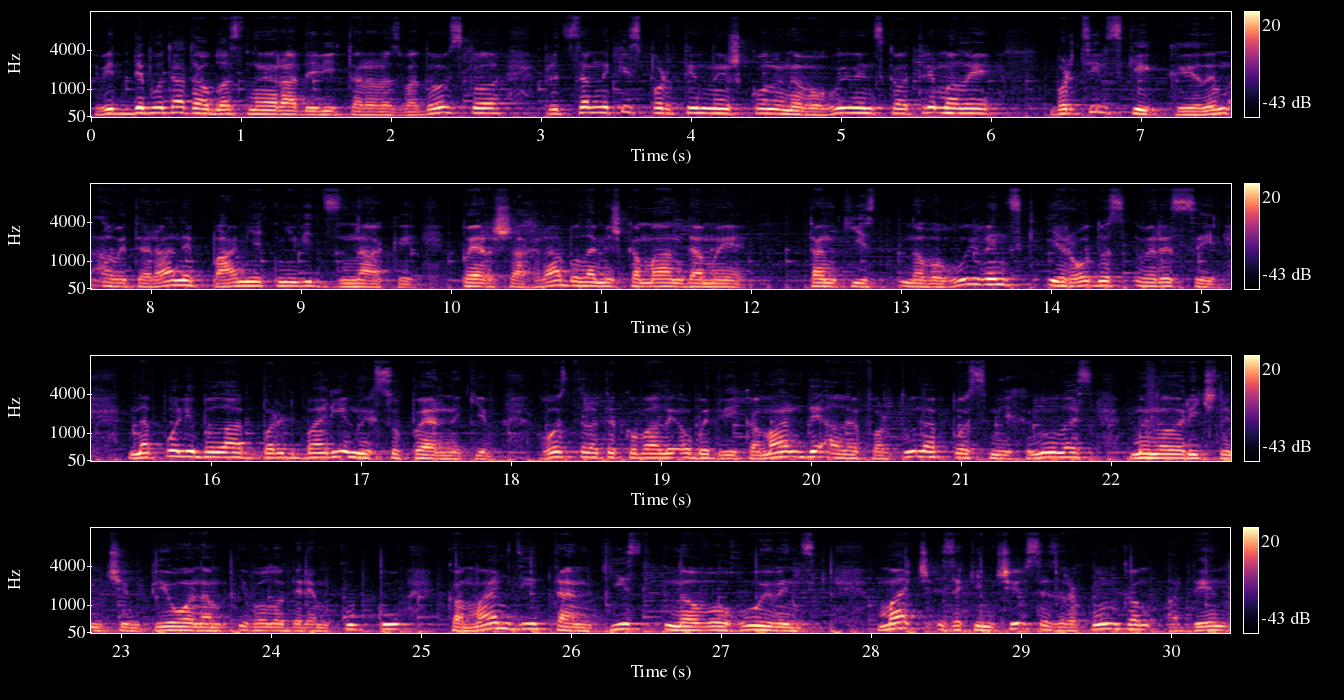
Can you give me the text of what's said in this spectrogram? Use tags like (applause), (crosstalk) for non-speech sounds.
Від депутата обласної ради Віктора Розвадовського представники спортивної школи Новогуйвинська отримали борцівський килим, а ветерани пам'ятні відзнаки. Перша гра була між командами танкіст Новогуйвинськ і Родос Вереси. На полі була боротьба рівних суперників. Гостро атакували обидві команди, але фортуна посміхнулась минулорічним чемпіонам і володарям кубку команді Танкіст Новогуйвинськ. Матч закінчився з рахунком 1-0.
